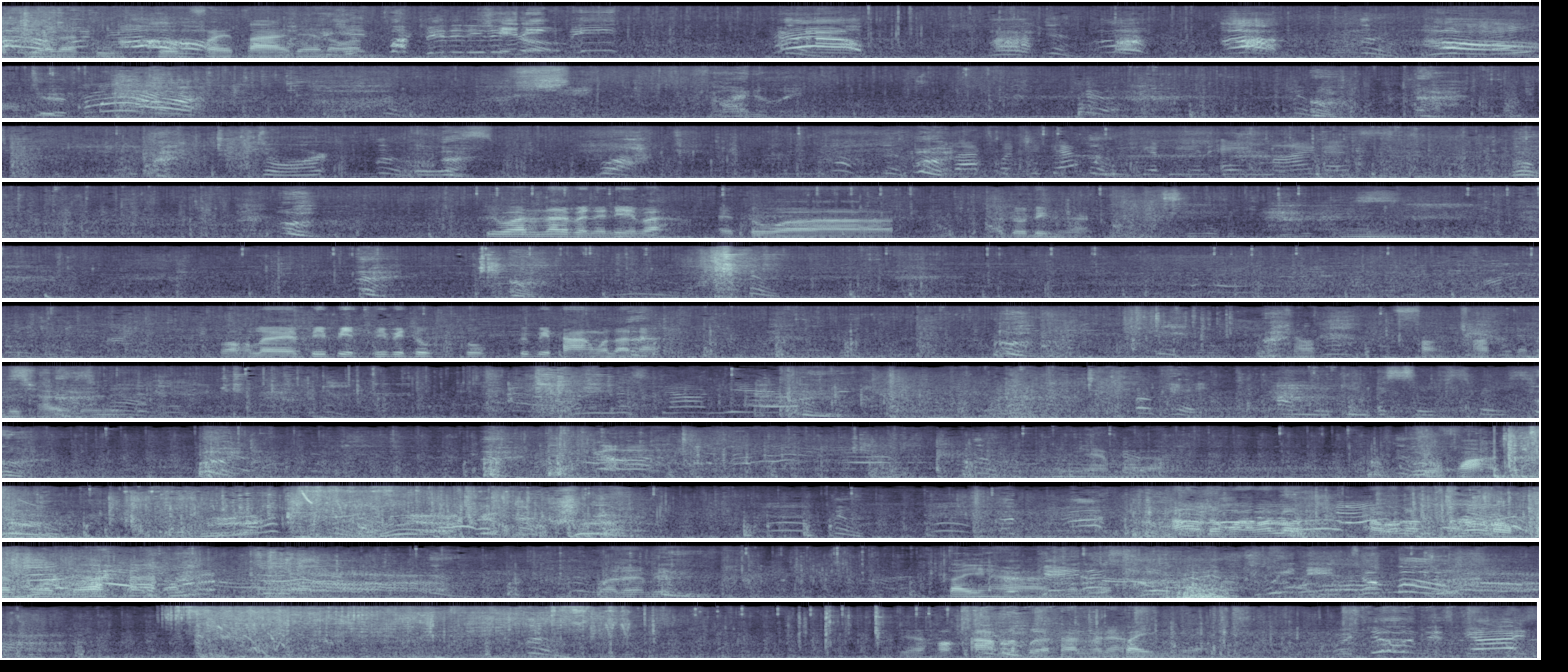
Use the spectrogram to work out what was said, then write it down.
เชื่อแล้วกูโดนไฟตายแน่นอน Kidding me? Help! Dude. Come on! Finally. Door is blocked. Well, that's what you get when you give me an A minus. พี่ว่าน่าจะเป็นไอ้นี่ปะไอตัวไอตัวดึงอะบอกเลยพี่ปิดพี่ปิดทุกทุกพี่ปิดทางหมดแล้วนะช็อต สองช็อตยังไม่ได้ใช้เลย Putting this down here. Okay, I'm making a safe space. ยังไงมาแล้วตัวขวาอ้าวตะขวาว่าหล่นขวาว่าหล่นตกกันหมดแล้วมาเลยพี่ไต หา Gain is moving. We need to move. เดี๋ยวขอคาบระเบิดทันไหมเนี่ยไปเนี่ย We're doing this, guys.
